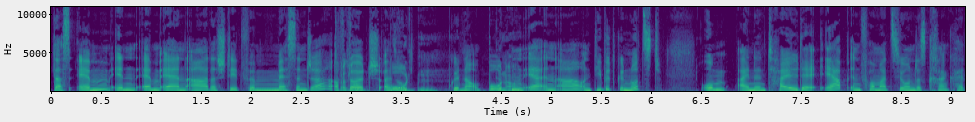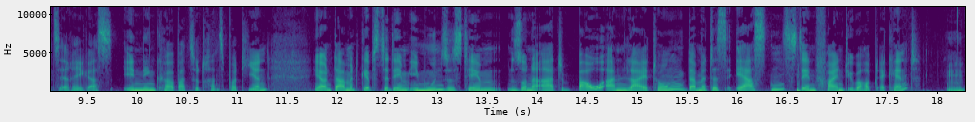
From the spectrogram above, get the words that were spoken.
das M in mRNA, das steht für Messenger auf also Deutsch. Also Boten. Genau, Boten-RNA. Genau. Und die wird genutzt, um einen Teil der Erbinformation des Krankheitserregers in den Körper zu transportieren. Ja, und damit gibst du dem Immunsystem so eine Art Bauanleitung, damit es erstens den Feind überhaupt erkennt mhm.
